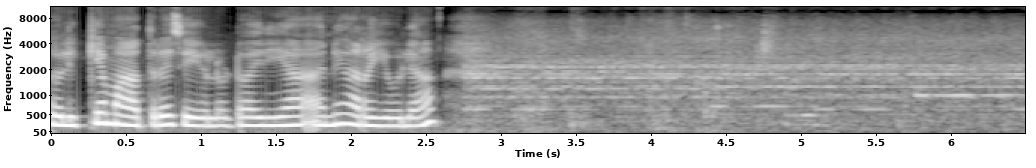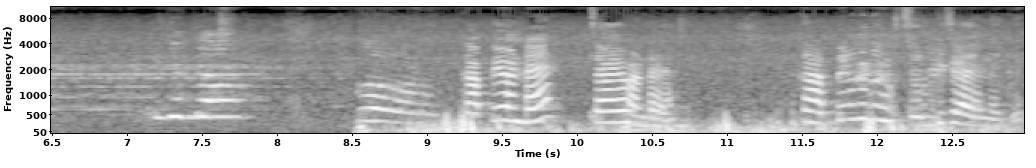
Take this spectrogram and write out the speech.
തൊലിക്കുക മാത്രമേ ചെയ്യുള്ളൂ കേട്ടോ. അരിയാൻ അറിയൂല. കപ്പ വേണ്ടേ? ചായ വേണ്ടേ? കാപ്പി കുടിച്ചു? എനിക്ക് ചായ നിൽക്ക്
